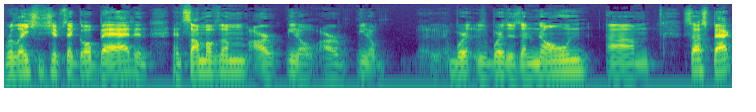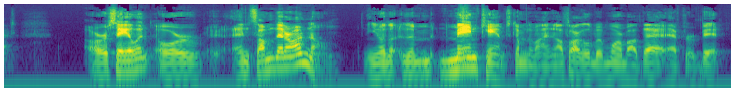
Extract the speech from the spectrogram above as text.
relationships that go bad, and and some of them are you know are you know where where there's a known um, suspect or assailant, or and some that are unknown. You know, the, the man camps come to mind, and I'll talk a little bit more about that after a bit.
